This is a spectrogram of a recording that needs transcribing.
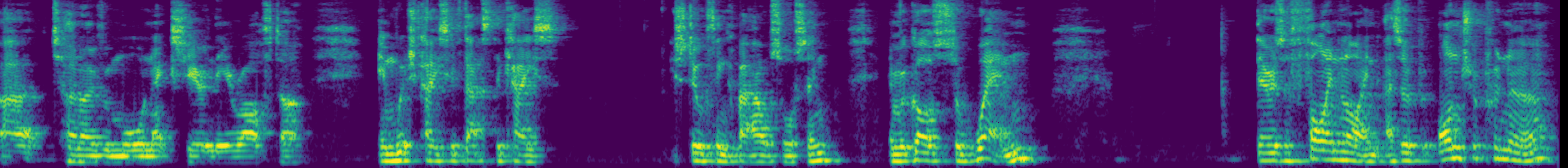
uh, turn over more next year and the year after. In which case, if that's the case, you still think about outsourcing. In regards to when, there is a fine line. As an entrepreneur,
